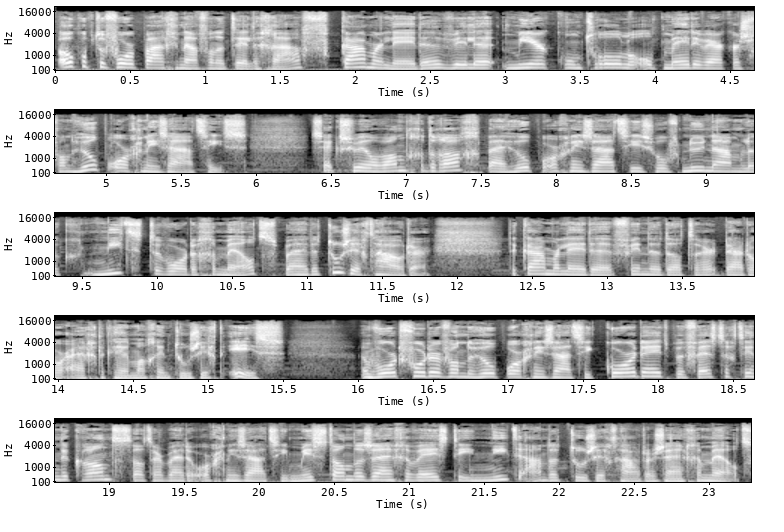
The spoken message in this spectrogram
Ook op de voorpagina van de Telegraaf. Kamerleden willen meer controle op medewerkers van hulporganisaties. Seksueel wangedrag bij hulporganisaties hoeft nu namelijk niet te worden gemeld bij de toezichthouder. De Kamerleden vinden dat er daardoor eigenlijk helemaal geen toezicht is. Een woordvoerder van de hulporganisatie Cordate bevestigt in de krant... dat er bij de organisatie misstanden zijn geweest... die niet aan de toezichthouder zijn gemeld.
